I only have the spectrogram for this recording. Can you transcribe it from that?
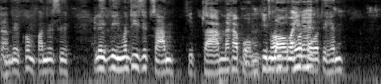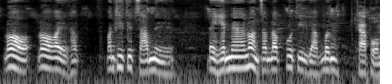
ครับ เป็นเลขความฝันซื้อๆเลขวิ่งวันที่สิบสามสิบสามนะครับผมพิมพ์รอไว้นะโตฮะที่เห็น ล่อล่อไว้ครับ วันที่สิบสามนี่ ได้เห็นแน่นอนสำหรับผู้ที่อยากเบิ่งครับผม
